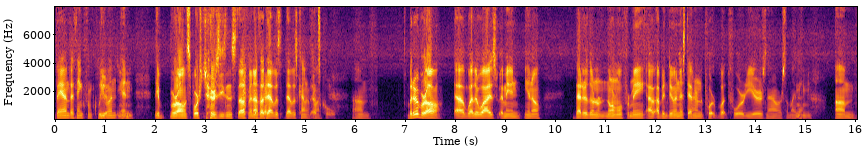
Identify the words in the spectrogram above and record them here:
band, I think, from Cleveland, mhm. and they were all in sports jerseys and stuff. And I thought that was that was kind of fun. That's cool. Um, but overall, uh, weather-wise, I mean, you know, better than normal for me. I, I've been doing this down here in the port what four years now or something like that. Mhm. Um,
